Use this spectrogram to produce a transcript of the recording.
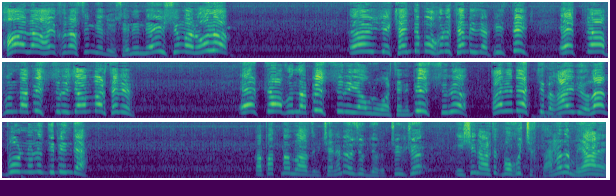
Hala haykırasım geliyor. Senin ne işin var oğlum? Önce kendi bokunu temizle pislik. Etrafında bir sürü can var senin. Etrafında bir sürü yavru var senin. Bir sürü ganimet gibi kaynıyor lan burnunun dibinde. Kapatmam lazım çenemi özür diliyorum. Çünkü işin artık boku çıktı anladın mı? Yani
